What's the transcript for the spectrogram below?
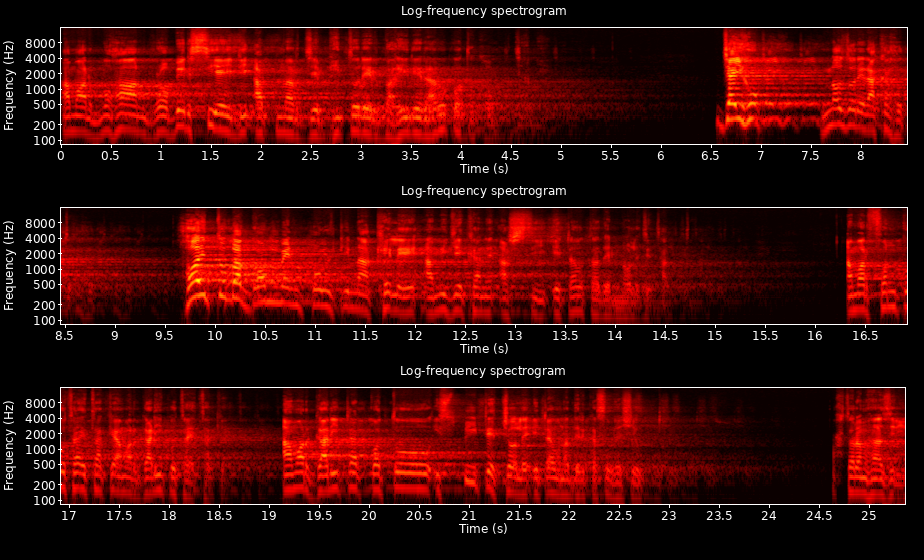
আমার মহান রবের সিআইডি আপনার যে ভিতরের বাহিরের আরও কত খবর জানে? যাই হোক, নজরে রাখা হতো। হয়তো বা গভর্নমেন্ট পোল্ট্রি না খেলে আমি যেখানে আসছি, এটাও তাদের নলেজে থাকতো আমার ফোন কোথায় থাকে? আমার গাড়ি কোথায় থাকে? আমার গাড়িটা কত স্পিডে চলে, এটা ওনাদের কাছে ভেসে উঠত মোহতারাম হাজরি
